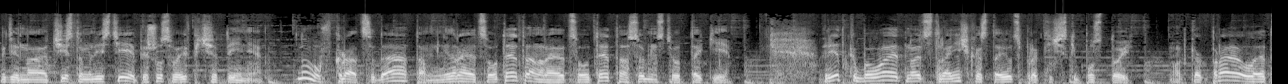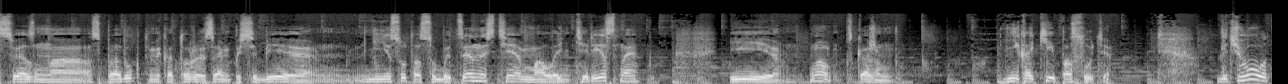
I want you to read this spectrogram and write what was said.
где на чистом листе я пишу свои впечатления. Ну, вкратце, да, там не нравится вот это, нравится вот это, особенности вот такие – Редко бывает, но эта страничка остается практически пустой. Вот, как правило, это связано с продуктами, которые сами по себе не несут особой ценности, мало интересны и, ну, скажем, никакие по сути. Для чего вот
